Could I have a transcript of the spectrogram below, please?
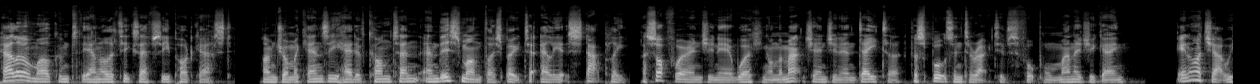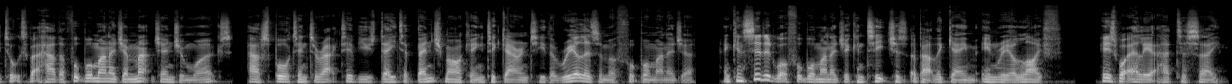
Hello and welcome to the Analytics FC podcast. I'm John McKenzie, head of content, and this month I spoke to Elliot Stapley, a software engineer working on the match engine and data for Sports Interactive's Football Manager game. In our chat, we talked about how the Football Manager match engine works, how Sport Interactive used data benchmarking to guarantee the realism of Football Manager, and considered what Football Manager can teach us about the game in real life. Here's what Elliot had to say.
